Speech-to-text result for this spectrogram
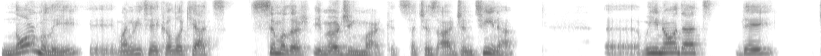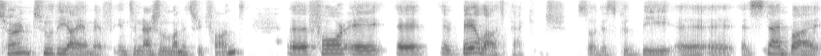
Normally, eh, when we take a look at similar emerging markets such as Argentina, uh, we know that they turn to the IMF, International Monetary Fund, uh, for a, a, a, bailout package. So this could be a, a standby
